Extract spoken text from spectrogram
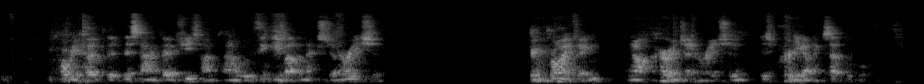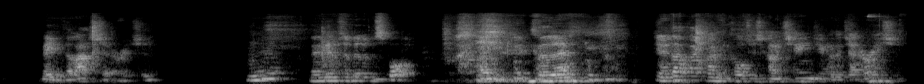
you've probably heard that this anecdote a few times now. We're thinking about the next generation. Drink driving in our current generation is pretty unacceptable. Maybe the last generation, maybe it was a bit of a sport. so then, you know, that, that kind of culture is kind of changing with the generations.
